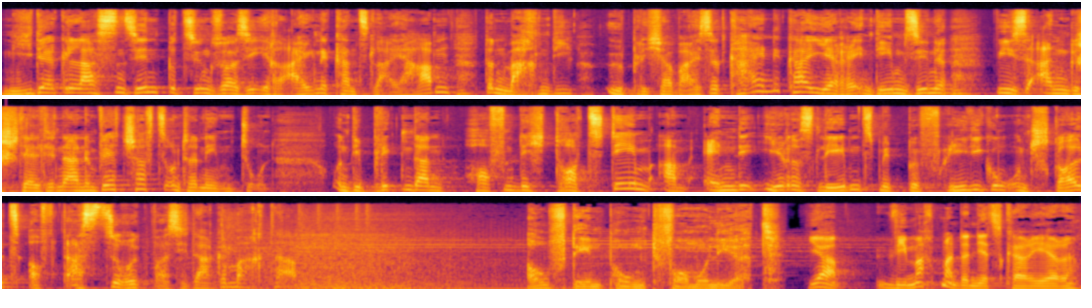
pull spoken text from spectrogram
niedergelassen sind bzw. ihre eigene Kanzlei haben, dann machen die üblicherweise keine Karriere in dem Sinne, wie es Angestellte in einem Wirtschaftsunternehmen tun. Und die blicken dann hoffentlich trotzdem am Ende ihres Lebens mit Befriedigung und Stolz auf das zurück, was sie da gemacht haben. Auf den Punkt formuliert. Ja, wie macht man denn jetzt Karriere?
